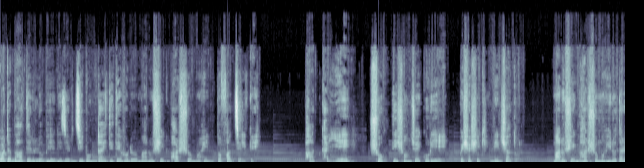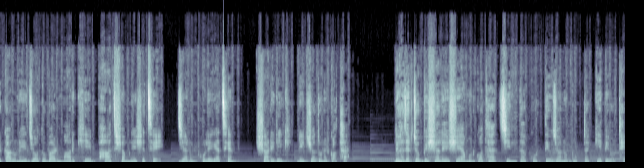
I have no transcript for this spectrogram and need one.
কটা ভাতের লোভে নিজের জীবনটাই দিতে হলো মানসিক ভারসাম্যহীন তোফাজ্জেলকে। ভাত খাইয়ে শক্তি সঞ্চয় করিয়ে পেশাশিক নির্যাতন। মানসিক ভারসাম্যহীনতার কারণে যতবার মার খেয়ে ভাত সামনে এসেছে, যেন ভুলে গেছেন শারীরিক নির্যাতনের কথা। দু হাজার চব্বিশ সালে এসে এমন কথা চিন্তা করতেও যেন বুকটা কেঁপে ওঠে।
